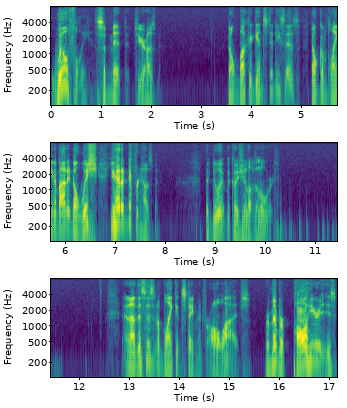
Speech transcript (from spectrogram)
willfully submit to your husband. Don't buck against it, he says. Don't complain about it. Don't wish you had a different husband. But do it because you love the Lord. Now, uh, this isn't a blanket statement for all wives. Remember, Paul here is,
